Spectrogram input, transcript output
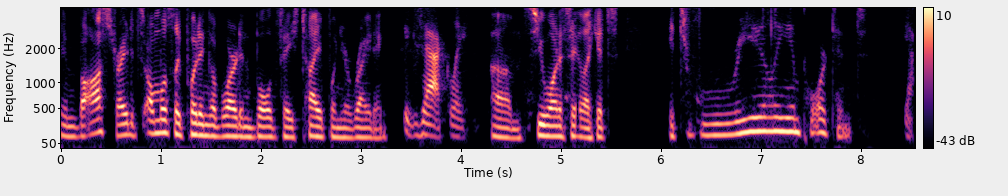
embossed right? It's almost like putting a word in boldface type when you're writing. Exactly. Um, so you want to say like it's it's really important Yeah.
